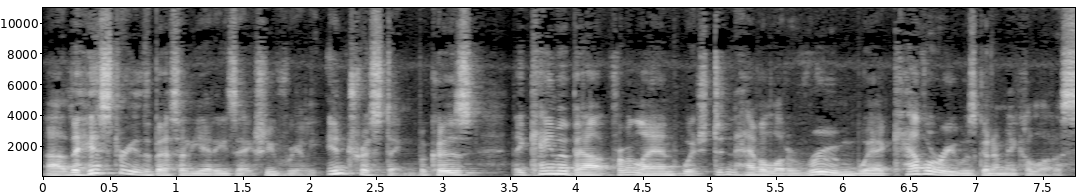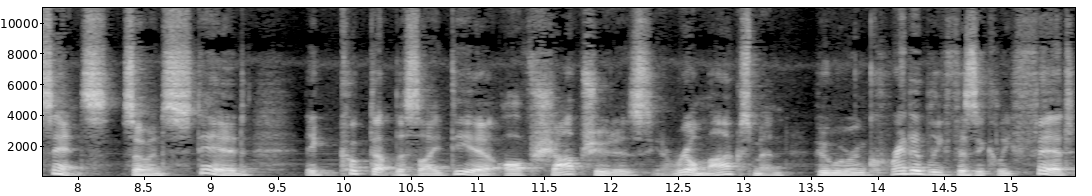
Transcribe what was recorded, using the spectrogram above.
Uh, the history of the Bersaglieri is actually really interesting because they came about from a land which didn't have a lot of room where cavalry was going to make a lot of sense. So instead, they cooked up this idea of sharpshooters, you know, real marksmen, who were incredibly physically fit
